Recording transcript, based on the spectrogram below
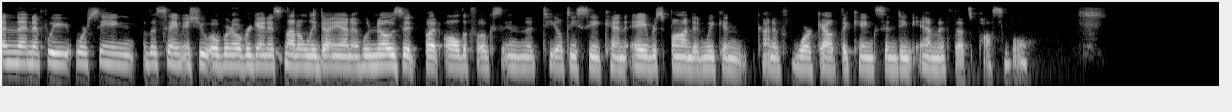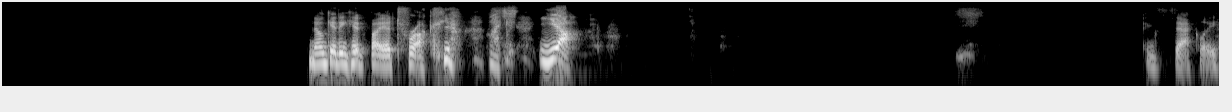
And then if we were seeing the same issue over and over again, it's not only Diana who knows it, but all the folks in the TLTC can A, respond and we can kind of work out the kinks in DM if that's possible. No getting hit by a truck. Yeah, like, yeah. Exactly.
